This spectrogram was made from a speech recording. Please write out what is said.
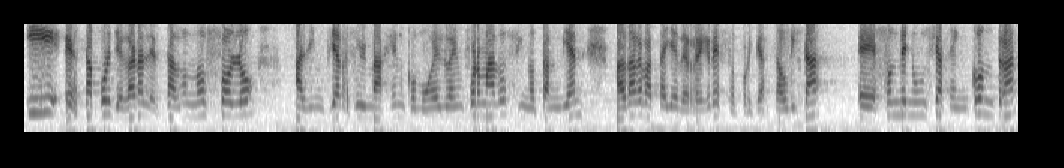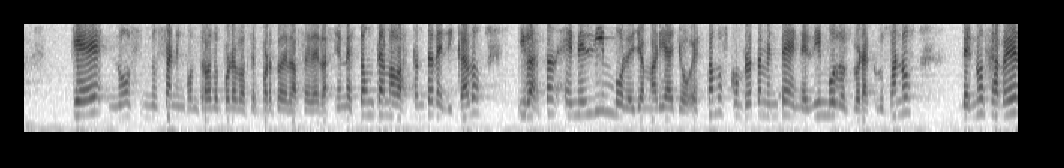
y está por llegar al Estado no solo a limpiar su imagen, como él lo ha informado, sino también a dar batalla de regreso, porque hasta ahorita eh, son denuncias en contra que no, no, se han encontrado pruebas de parte de la federación. Está un tema bastante delicado y bastante en el limbo, le llamaría yo. Estamos completamente en el limbo los veracruzanos de no saber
